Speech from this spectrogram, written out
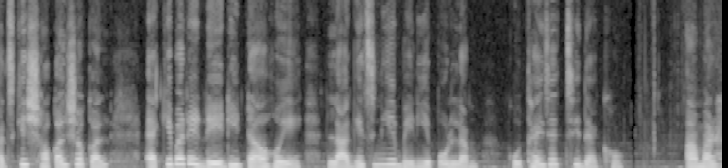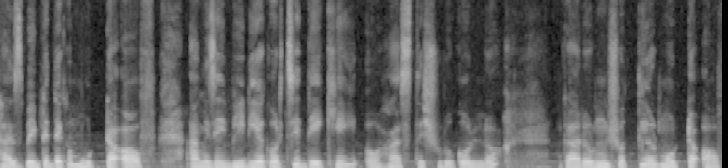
আজকে সকাল সকাল একেবারে রেডি না হয়ে লাগেজ নিয়ে বেরিয়ে পড়লাম। কোথায় যাচ্ছি দেখো। আমার হাজবেন্ডের দেখো মুডটা অফ আমি যেই ভিডিও করছি দেখেই ও হাসতে শুরু করল। কারণ সত্যি ওর মুডটা অফ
